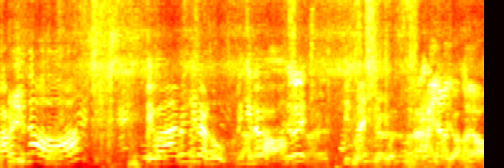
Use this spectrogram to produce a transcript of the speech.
มาไม่กินข้าวเหรอ เอวาไม่กินแบบลูกไม่กินแล้วเหรอเลยกินไหมน้าอย่างอย่างนั้นเหรอ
